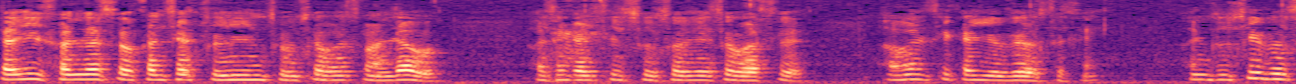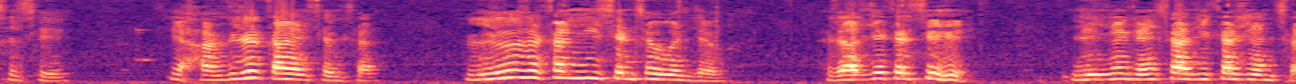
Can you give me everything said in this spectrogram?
चाळीस पन्नास लोकांच्या तुम्ही तुमच्यावर मांडावं असं काहीतरी सुचवल्याचं वाचलं. आम्हाला ते काही योग्य वाटत नाही. आणि दुसरी गोष्ट अशी की आग्रह काय आहे त्यांचा? विरोधकांनी त्यांचं मत द्यावं. राज्यकर्ते हे निर्णय घ्यायचा अधिकार यांचा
